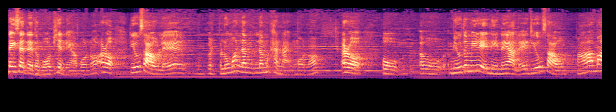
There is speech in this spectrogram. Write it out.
နှိမ့်ဆက်တဲ့သဘောဖြစ်နေတာပေါ့နော်အဲ့တော့ဒီဥစ္စာကိုလည်းဘယ်လိုမှလက်လက်မခံနိုင်ဘူးပေါ့နော်အဲ့တော့ဟိုဟိုအမျိုးသမီးတွေအနေနဲ့ကလည်းဒီဥစ္စာကိုဘာမှ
